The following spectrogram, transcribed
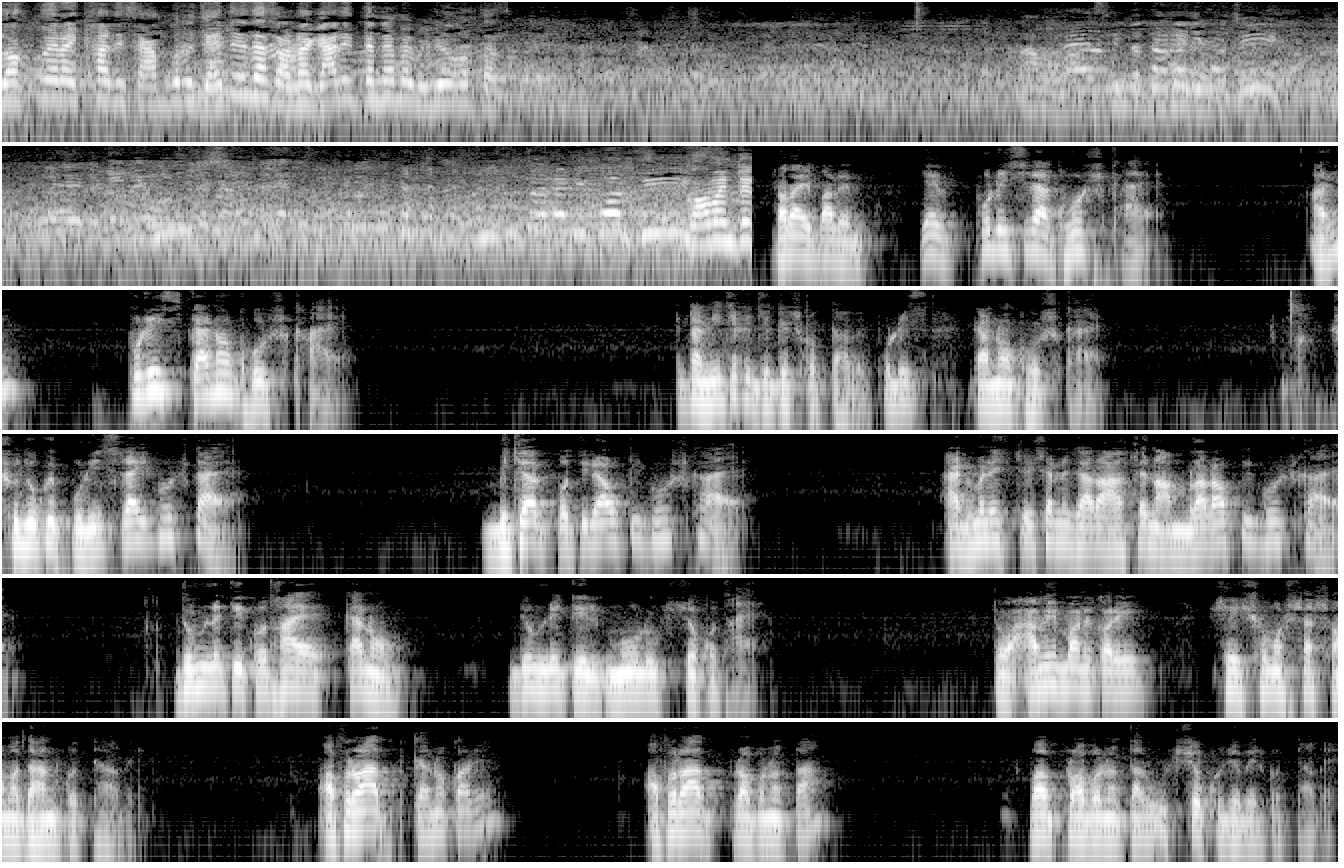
Block করে রেখা দিছে। আম যাইতে যাচ্ছে আমরা গাড়িতে নেমে ভিডিও করতেছে। সবাই বলেন যে পুলিশরা ঘুষ খায়। আরে, পুলিশ কেন ঘুষ খায়? এটা নিজেকে জিজ্ঞেস করতে হবে, পুলিশ কেন ঘুষ খায়? শুধু কি পুলিশরাই ঘুষ খায়? বিচারপতিরাও কি ঘুষ খায়? অ্যাডমিনিস্ট্রেশনে যারা আছেন, আমলারাও কি ঘুষ খায়? দুর্নীতি কোথায়? কেন? দুর্নীতির মূল উৎস কোথায়? তো আমি মনে করি সেই সমস্যার সমাধান করতে হবে। অপরাধ কেন করে? অপরাধ প্রবণতা বা প্রবণতার উৎস খুঁজে বের করতে হবে।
